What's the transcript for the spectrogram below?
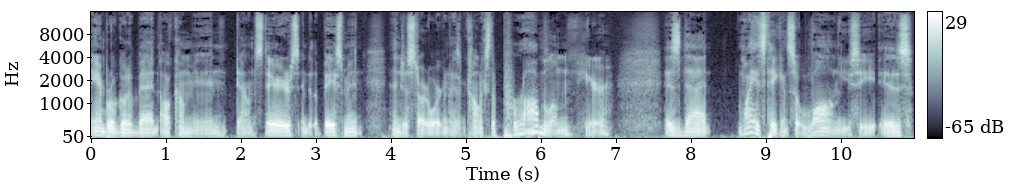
Amber will go to bed. I'll come in downstairs into the basement and just start organizing comics. The problem here is that why it's taken so long, you see, is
